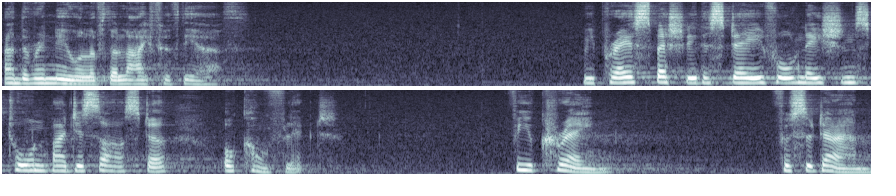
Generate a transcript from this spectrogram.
and the renewal of the life of the earth. We pray especially this day for all nations torn by disaster or conflict, for Ukraine, for Sudan,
